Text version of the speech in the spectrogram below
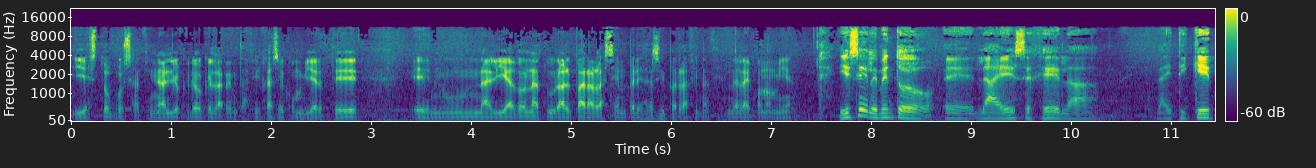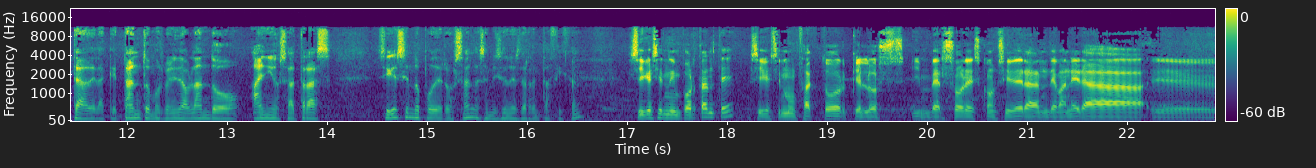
y esto pues al final yo creo que la renta fija se convierte en un aliado natural para las empresas y para la financiación de la economía. Y ese elemento, eh, la ESG, la, la etiqueta de la que tanto hemos venido hablando años atrás, ¿sigue siendo poderosa en las emisiones de renta fija? Sigue siendo importante, sigue siendo un factor que los inversores consideran de manera eh,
